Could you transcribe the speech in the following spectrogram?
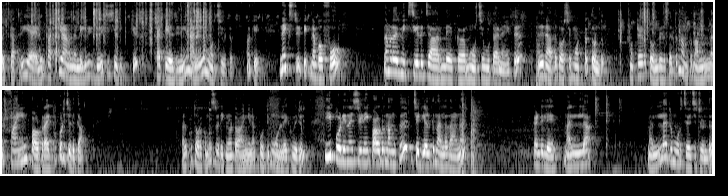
ഒരു കത്രിക ആയാലും കത്തിയാണെന്നുണ്ടെങ്കിൽ ഇത് വെച്ച് ശരിക്കും കട്ട് ചെയ്തിട്ടുണ്ടെങ്കിൽ നല്ല മൂർച്ച കിട്ടും. Okay next tip number four നമ്മുടെ മിക്സിയുടെ ജാറിന്റെയൊക്കെ മൂർച്ച കൂട്ടാനായിട്ട് ഇതിനകത്ത് കുറച്ച് മുട്ടത്തൊണ്ട് മുട്ടയുടെ തൊണ്ട് എടുത്തിട്ട് നമുക്ക് നന്നായി ഫൈൻ പൗഡറാക്കി പൊടിച്ചെടുക്കാം. അതിപ്പോൾ തുറക്കുമ്പോൾ ശ്രദ്ധിക്കണം കേട്ടോ ഇങ്ങനെ പൊട്ടി മുകളിലേക്ക് വരും. ഈ പൊടി എന്ന് വെച്ചിട്ടുണ്ടെങ്കിൽ പൗഡർ നമുക്ക് ചെടികൾക്ക് നല്ലതാണ്. കണ്ടില്ലേ? നല്ല നല്ലൊരു മുറിച്ച് വെച്ചിട്ടുണ്ട്.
